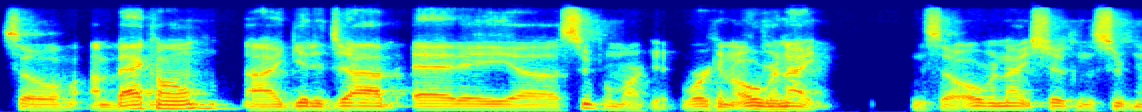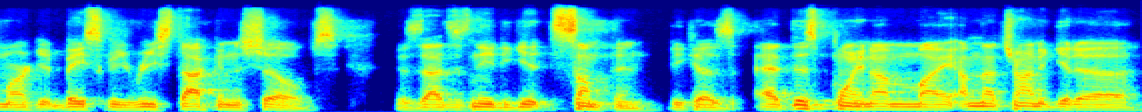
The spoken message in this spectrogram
So I'm back home. I get a job at a uh, supermarket working overnight. And so overnight shift in the supermarket, basically restocking the shelves because I just need to get something. Because at this point, I'm like, I'm not trying to get a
